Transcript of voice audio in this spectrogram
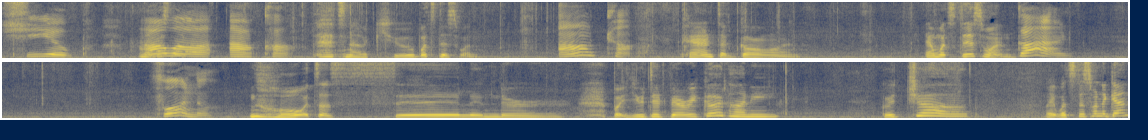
Cube. No, that's anchor. That's not a cube. What's this one? Anchor. Pentagon. And what's this one? Gun. No, it's a cylinder. But you did very good, honey. Good job. Wait, what's this one again?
